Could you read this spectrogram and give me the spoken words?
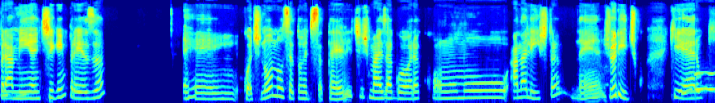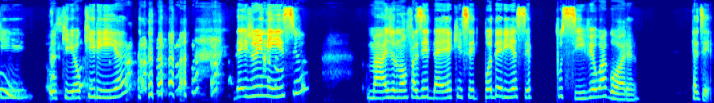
para a uhum. minha antiga empresa, é, continuo no setor de satélites, mas agora como analista né, jurídico, que era o, que, o que eu queria desde o início, mas eu não fazia ideia que se, poderia ser possível agora. Quer dizer,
